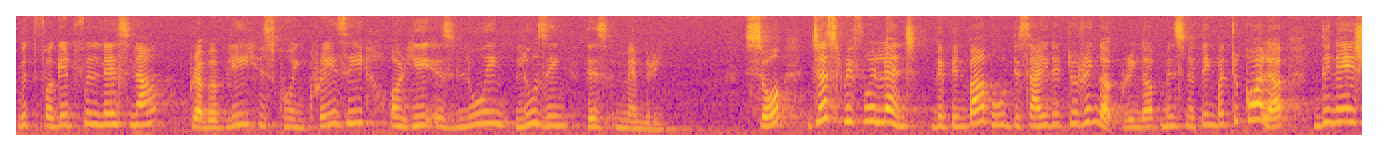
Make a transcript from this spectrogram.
with forgetfulness now probably he is going crazy or he is losing, losing his memory. So, just before lunch, Bipin Babu decided to ring up. Ring up means nothing but to call up Dinesh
